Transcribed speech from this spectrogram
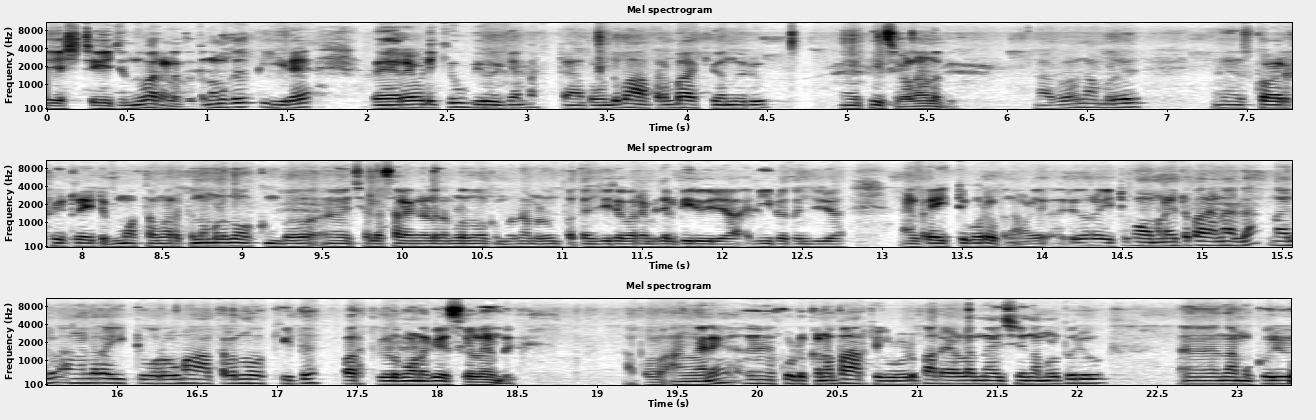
വേസ്റ്റേജ് എന്ന് പറയുന്നത് അപ്പോൾ നമുക്ക് തീരെ വേറെ എവിടേക്കും ഉപയോഗിക്കാൻ പറ്റാത്തതുകൊണ്ട് മാത്രം ബാക്കി വന്നൊരു പീസുകളാണിത്. അപ്പോൾ നമ്മൾ സ്ക്വയർ ഫീറ്റ് റേറ്റ് മൊത്തം വർക്ക് നമ്മൾ നോക്കുമ്പോൾ ചില സ്ഥലങ്ങളിൽ നമ്മൾ നോക്കുമ്പോൾ നമ്മൾ മുപ്പത്തഞ്ച് രൂപ പറയുമ്പോൾ ചിലപ്പോൾ ഇരുപത് രൂപ അല്ലെങ്കിൽ ഇരുപത്തഞ്ച് രൂപ അങ്ങനെ റേറ്റ് കുറവ്. നമ്മൾ ഒരു റേറ്റ് കോമൺ ആയിട്ട് പറയാനല്ല എന്നാലും അങ്ങനെ റേറ്റ് കുറവ് മാത്രം നോക്കിയിട്ട് വർക്കുകൾ പോണ കേസുകളുണ്ട്. അപ്പോൾ അങ്ങനെ കൊടുക്കുന്ന പാർട്ടികളോട് പറയാനുള്ളത് എന്താ വെച്ചാൽ നമ്മളിപ്പോൾ ഒരു നമുക്കൊരു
